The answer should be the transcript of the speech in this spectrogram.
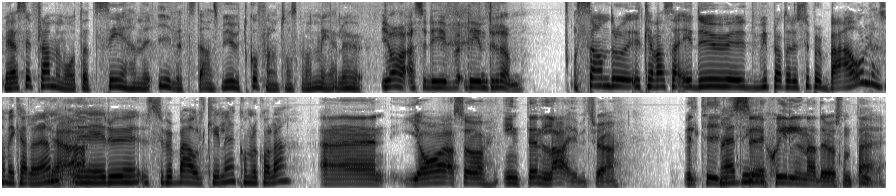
Men jag ser fram emot att se henne i Let's Dance. Vi utgår från att hon ska vara med, eller hur? Ja, alltså det är, det är en dröm. Sandro Cavazza, är du, vi pratade Super Bowl, som vi kallar den. Ja. Är du Super Bowl-kille? Kommer du kolla? Eh, ja, alltså inte en live tror jag. Väl tidsskillnader och sånt där.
